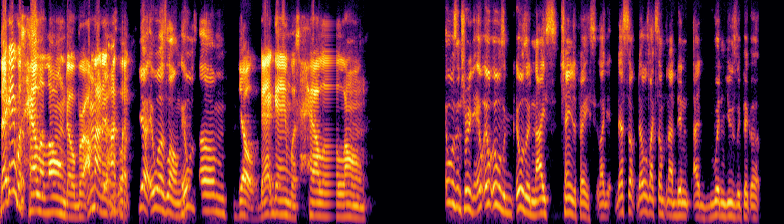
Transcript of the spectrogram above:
That game was hella long though, bro. I'm not I, like yeah, it was long. It was um, yo, that game was hella long. it was intriguing. It, it, it was a it was a nice change of pace. Like that's that was like something I didn't I wouldn't usually pick up,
